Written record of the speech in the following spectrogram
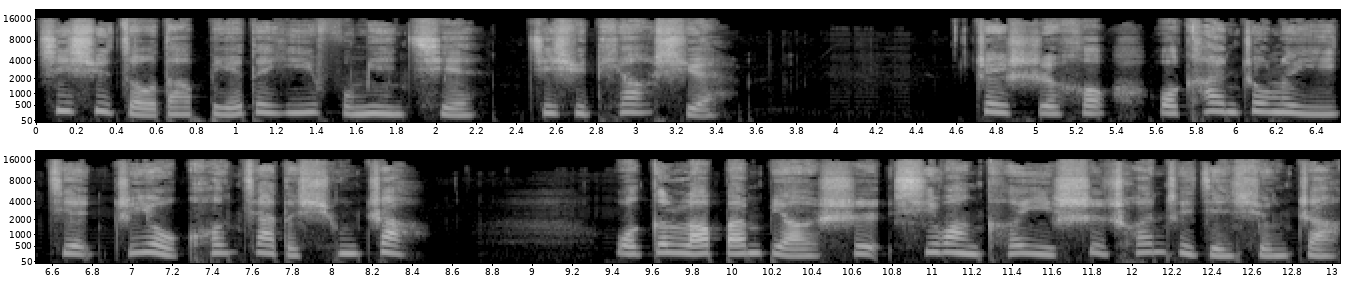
继续走到别的衣服面前，继续挑选。这时候，我看中了一件只有框架的胸罩。我跟老板表示希望可以试穿这件胸罩。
